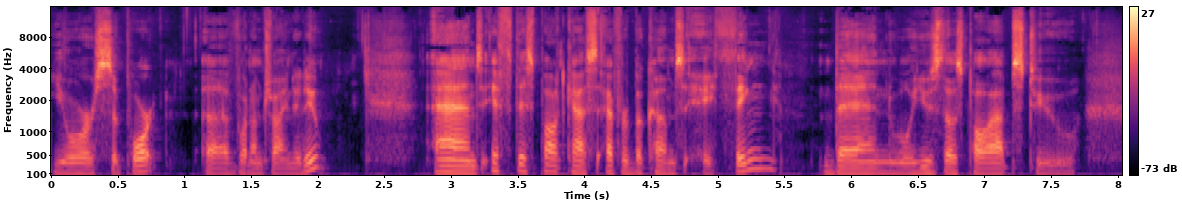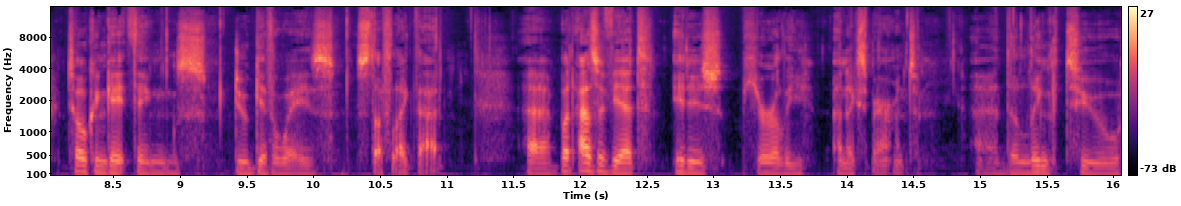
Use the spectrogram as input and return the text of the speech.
your support of what I'm trying to do. And if this podcast ever becomes a thing, then we'll use those POAPs to token gate things, do giveaways, stuff like that. Uh, but as of yet, it is purely an experiment. Uh, the link to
